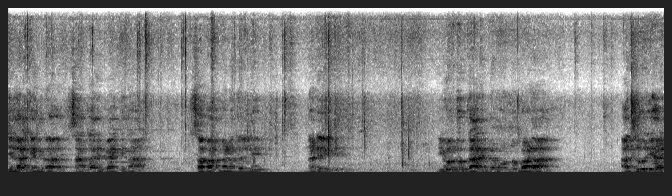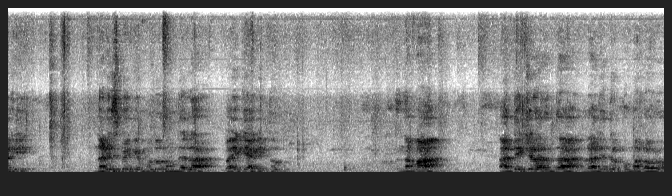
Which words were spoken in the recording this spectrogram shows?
ಜಿಲ್ಲಾ ಕೇಂದ್ರ ಸಹಕಾರಿ ಬ್ಯಾಂಕಿನ ಸಭಾಂಗಣದಲ್ಲಿ ನಡೆಯಲಿದೆ ಈ ಒಂದು ಕಾರ್ಯಕ್ರಮವನ್ನು ಬಹಳ ಅದ್ಧೂರಿಯಾಗಿ ನಡೆಸಬೇಕೆಂಬುದು ನಮ್ದೆಲ್ಲ ಬಯಕೆ ಆಗಿತ್ತು. ನಮ್ಮ ಅಧ್ಯಕ್ಷರಾದಂಥ ರಾಜೇಂದ್ರ ಕುಮಾರ್ ಅವರು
